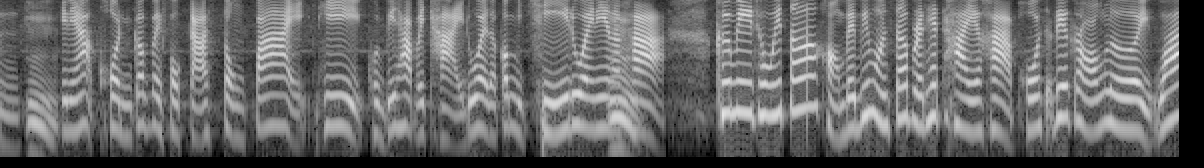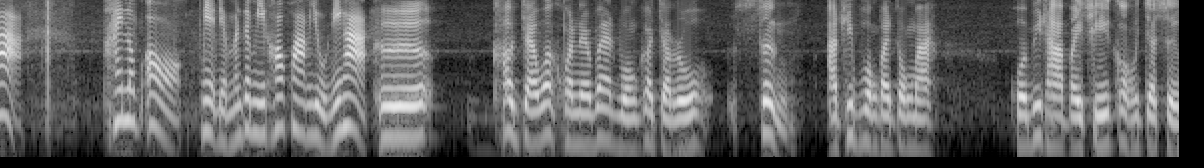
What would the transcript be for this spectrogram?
น อืม ทีเนี้ยคนก็ไปโฟกัสตรงป้ายที่คุณพิธาไปถ่ายด้วย แล้วก็มีชี้ด้วยนี่แหละค่ะ คือมีทวิตเตอร์ของ Baby Monster ประเทศไทยอะค่ะ โพสต์เรียกร้องเลยว่า ให้ลบออกเนี่ยเดี๋ยวมันจะมีข้อความอยู่นี่ค่ะ คือเข้าใจว่าคนในแวดวงก็จะรู้ ซึ่งอาทิตย์วงไปตรงมาคนพิธาไปชี้ก็คงจะสื่อ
